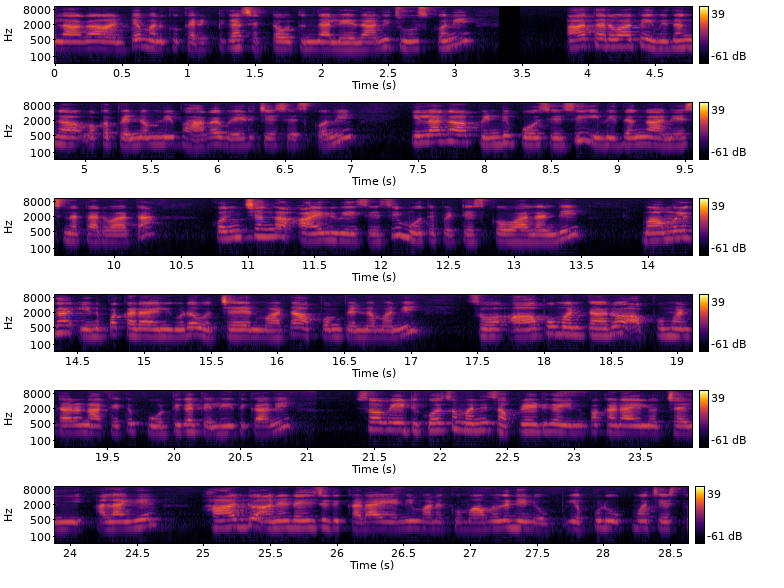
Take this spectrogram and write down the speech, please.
ఇలాగా అంటే మనకు కరెక్ట్గా సెట్ అవుతుందా లేదా అని చూసుకొని ఆ తర్వాత ఈ విధంగా ఒక పెన్నంని బాగా వేడి చేసేసుకొని ఇలాగా పిండి పోసేసి ఈ విధంగా అనేసిన తర్వాత కొంచెంగా ఆయిల్ వేసేసి మూత పెట్టేసుకోవాలండి. మామూలుగా ఇనుప కడాయిలు కూడా వచ్చాయన్నమాట అప్పం పెన్నమని సో ఆపమంటారో అప్పమంటారో నాకైతే పూర్తిగా తెలియదు కానీ సో వీటి కోసం అని సపరేట్గా ఇనుప కడాయిలు వచ్చాయి. అలాగే హార్డ్ అనడైజ్డ్ కడాయి అని మనకు మామూలుగా నేను ఎప్పుడు ఉప్మా చేస్తూ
